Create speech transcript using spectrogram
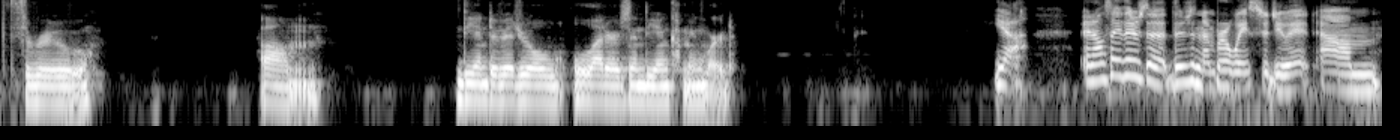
through um, the individual letters in the incoming word? Yeah, and I'll say there's a there's a number of ways to do it. Um,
